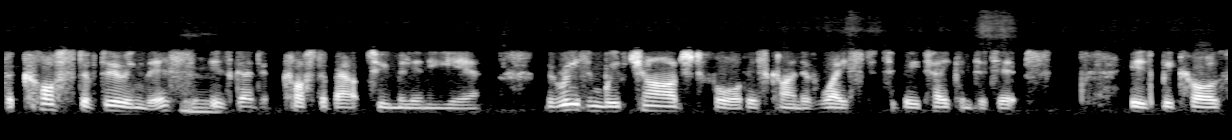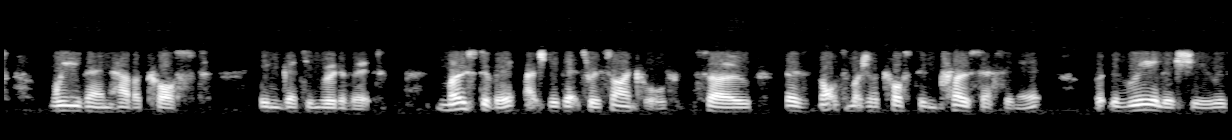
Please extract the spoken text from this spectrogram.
the cost of doing this mm. is going to cost about two million a year. The reason we've charged for this kind of waste to be taken to tips is because we then have a cost in getting rid of it. Most of it actually gets recycled, so there's not so much of a cost in processing it, but the real issue is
